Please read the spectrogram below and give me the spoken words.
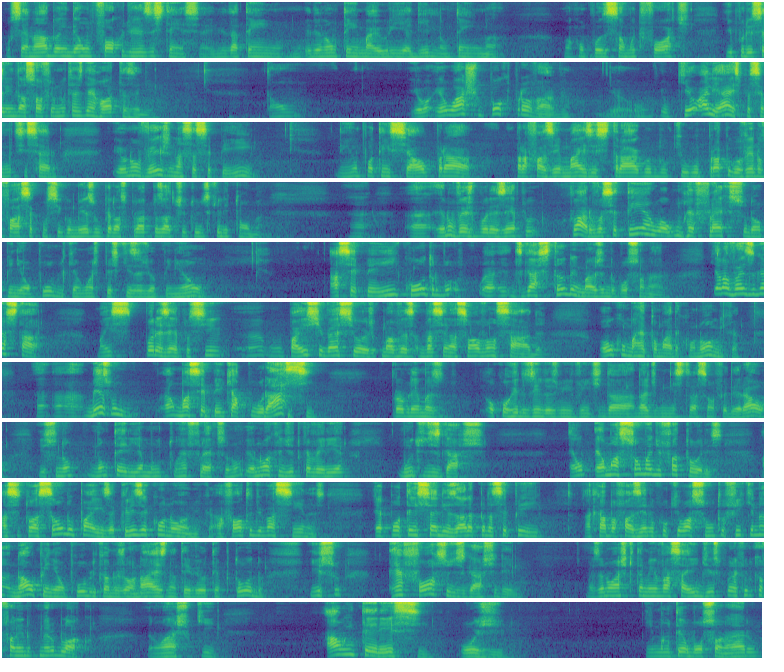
o Senado ainda é um foco de resistência. Ele ainda tem, ele não tem maioria ali, não tem uma, uma composição muito forte e por isso ele ainda sofre muitas derrotas ali. Então, eu, eu acho pouco provável. O que eu, aliás, para ser muito sincero, eu não vejo nessa CPI nenhum potencial para fazer mais estrago do que o próprio governo faça consigo mesmo pelas próprias atitudes que ele toma. É, é, eu não vejo, por exemplo, claro, você tem algum reflexo da opinião pública em algumas pesquisas de opinião, a CPI contra, é, desgastando a imagem do Bolsonaro. E ela vai desgastar. Mas, por exemplo, se uh, o país estivesse hoje com uma vacinação avançada ou com uma retomada econômica, mesmo uma CPI que apurasse problemas ocorridos em 2020 da, na administração federal, isso não, não teria muito reflexo. Eu não, eu não acredito que haveria muito desgaste. É, é uma soma de fatores. A situação do país, a crise econômica, a falta de vacinas, é potencializada pela CPI acaba fazendo com que o assunto fique na, na opinião pública, nos jornais, na TV o tempo todo. Isso reforça o desgaste dele. Mas eu não acho que também vá sair disso por aquilo que eu falei no primeiro bloco. Eu não acho que há um interesse hoje em manter o Bolsonaro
